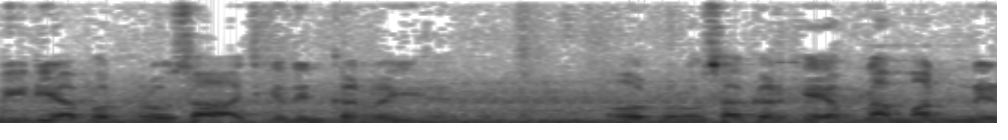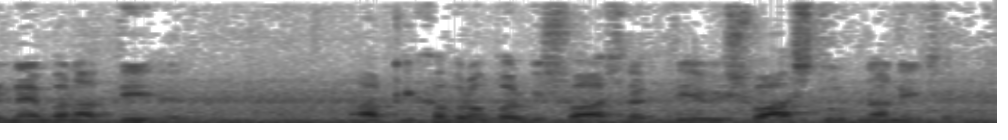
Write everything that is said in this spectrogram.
मीडिया पर भरोसा आज के दिन कर रही है और भरोसा करके अपना मन निर्णय बनाती है, आपकी खबरों पर विश्वास रखती है। विश्वास टूटना नहीं चाहिए।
